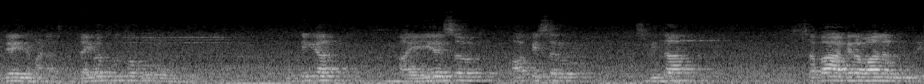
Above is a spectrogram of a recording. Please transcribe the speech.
ఇదైందన్నమాట. దైవత్వంతో ఉంది. ముఖ్యంగా ఆ ఏఎస్ ఆఫీసరు స్మిత సభా అగ్రవాల్ అని ఉంది.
